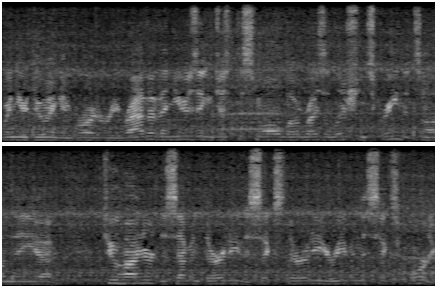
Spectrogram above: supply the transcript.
when you're doing embroidery, rather than using just the small low resolution screen that's on the uh, 200, the 730, the 630, or even the 640.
